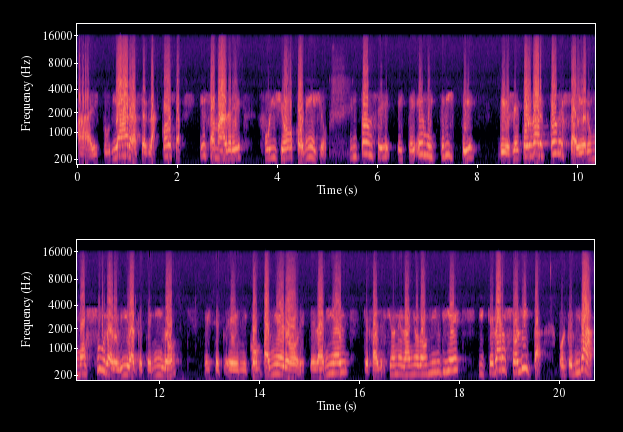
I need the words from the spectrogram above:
a estudiar, a hacer las cosas. Esa madre fui yo con ellos. Entonces, este, es muy triste de recordar toda esa hermosura de vida que he tenido, este, eh, mi compañero este, Daniel, que falleció en el año 2010, y quedar solita, porque mira,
